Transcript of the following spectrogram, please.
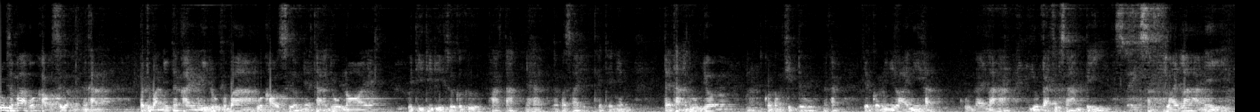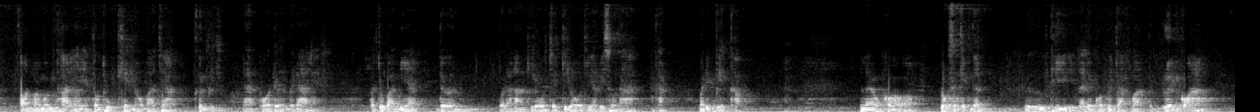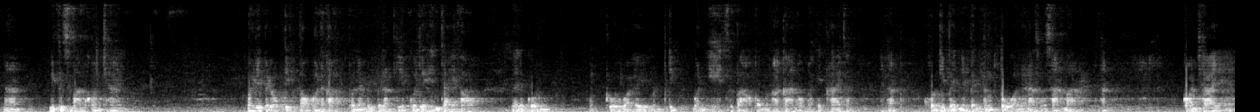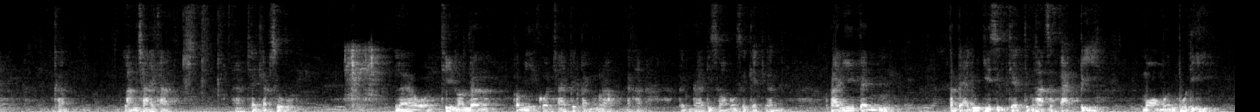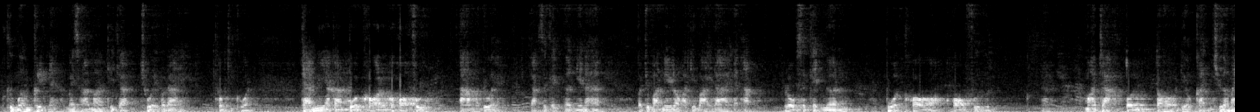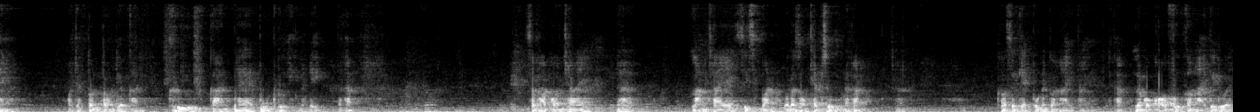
ลูกสะบ้าหัวเข่าเสื่อมนะครับ ปัจจุบันนี้ถ้าใครมีลูกสะบ้าหัวเข่าเสื่อมเนี่ยถ้าอายุน้อยวิธีที่ดีที่สุดก็คือผ่าตัดนะฮะแล้วก็ใส่ไทเทเนียม แต่ถ้าอายุเยอะก็ต้องคิดดูนะครับอย่างกรณีรายนี้ครับ คุณไลล่าอายุ 83 ปีไลล่านี่ตอนมาเมืองไทยเนี่ยต้องถูกเข็นออกมาจากเครื่องบินนะเพราะเดินไม่ได้ ปัจจุบันเนี่ยเดินวันละ5กิโล7กิโลที่อาริโซนานะครับไม่ได้เปลี่ยนเขา แล้วก็โรคสะเก็ดเงิน หรือที่หลายๆคนรู้จักว่าเป็นเรือนกวางนะนี่คือสภาพก่อนใช้ไม่ได้เป็นโรคติดต่อนะครับ เพราะฉะนั้นไม่เป็นรังเกียจควรจะเห็นใจเขาหลายๆคนกลัวว่าเอ้ยมันติดเหมือนเอดส์หรือเปล่าเพราะมันอาการออกมาคล้ายๆกันนะครับ คนที่เป็นเนี่ยเป็นทั้งตัวนะน่าสงสารมากนะครับก่อนใช้ครับ หลังใช้ครับใช้แคปซูล แล้วที่ลอนดอนก็มีคนใช้ผลิตภัณฑ์ของเรานะครับเป็นรายที่สองของสะเก็ตเงินรายนี้เป็นตั้งแต่อายุ 27 ถึง 58 ปี หมอเมืองผู้ดีคือเมืองอังกฤษเนี่ยไม่สามารถที่จะช่วยเขาได้เท่าที่ควร แถมมีอาการปวดข้อแล้วก็ข้อฝืดตามมาด้วย จากสะเก็ดเงินนี่นะฮะปัจจุบันนี้เราอธิบายได้นะครับโรคสะเก็ดเงิน ปวดข้อข้อฝืดน มาจากต้นต่อเดียวกันเชื่อไหมมาจากต้นต่อเดียวกัน คือการแพ้ภูมิตัวเองนั่นเองนะครับ สภาพก่อนใช้นะฮะหลังใช้ 40 วันวันละสองแคปซูลนะครับอ่าก็สะเก็ดพวกนั้นก็หายไปนะครับ แล้วก็ข้อฝืดก็หายไปด้วย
